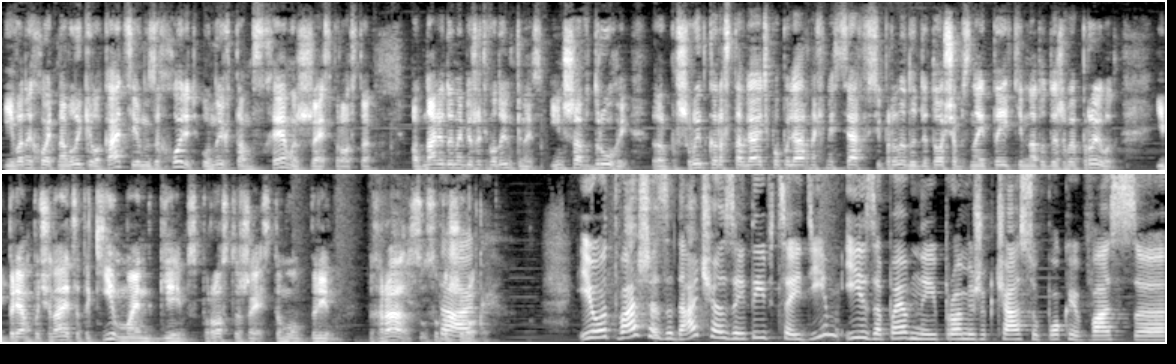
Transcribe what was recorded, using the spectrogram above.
і вони ходять на великі локації, вони заходять, у них там схеми жесть просто. Одна людина біжить в один кінець, інша в другий. Е, швидко розставляють в популярних місцях всі прилади для того, щоб знайти кімнату, де живе привод. І прям починаються такі games, просто жесть. Тому, блін, гра супер широка. І от ваша задача зайти в цей дім і за певний проміжок часу, поки в вас е,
